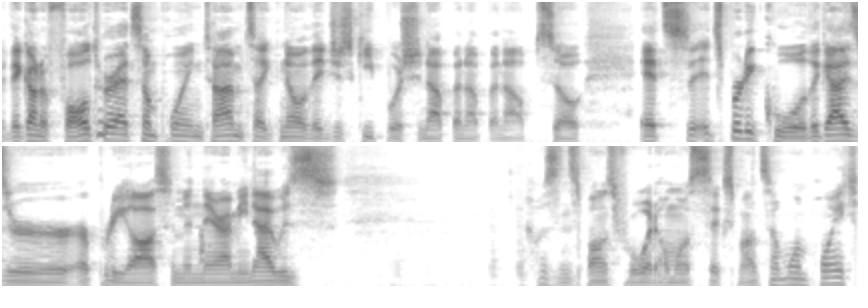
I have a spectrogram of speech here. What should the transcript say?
are they going to falter at some point in time? It's like, no, they just keep pushing up and up and up. So it's it's pretty cool. The guys are are pretty awesome in there. I mean, I was I was in spawns for what almost six months at one point.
